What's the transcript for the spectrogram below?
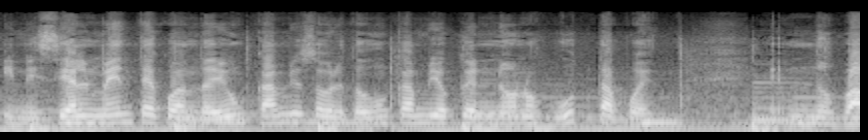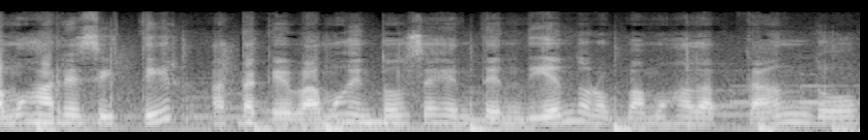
Inicialmente, cuando hay un cambio, sobre todo un cambio que no nos gusta, pues nos vamos a resistir hasta que vamos entonces entendiendo, nos vamos adaptando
